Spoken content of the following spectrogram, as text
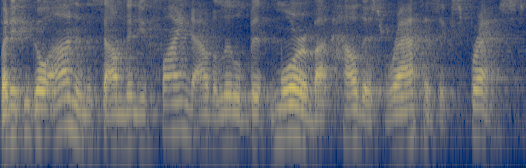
But if you go on in the psalm, then you find out a little bit more about how this wrath is expressed.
